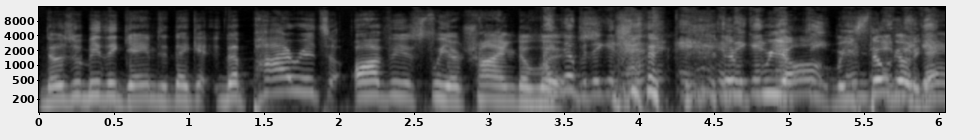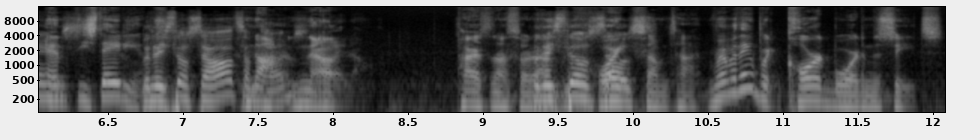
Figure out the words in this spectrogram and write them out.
Those would be the games that they get. The Pirates obviously are trying to lose. I know, but they get and, and, and they get we empty, all we still go to games, empty stadiums, but they still sell out sometimes. No, no, they don't. Pirates not sold out. But out. they still sell- sometimes. Remember they put cardboard in the seats.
